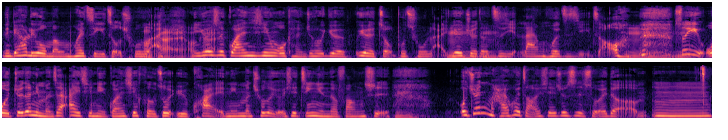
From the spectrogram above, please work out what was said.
你不要理我们，我们会自己走出来。Okay, okay. 你越是关心我，可能就会越越走不出来，越觉得自己烂或自己糟。所以我觉得你们在爱情里关系合作愉快，你们除了有一些经营的方式，嗯，我觉得你们还会找一些就是所谓的嗯。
